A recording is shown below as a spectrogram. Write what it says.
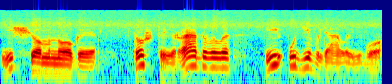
еще многое, то, что и радовало, и удивляло его.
